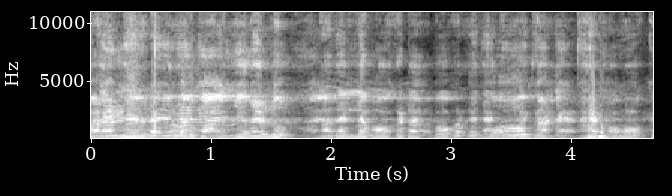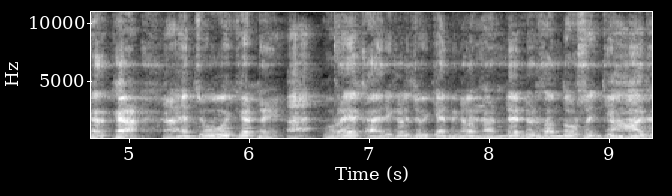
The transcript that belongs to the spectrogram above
പറഞ്ഞല്ലോ നിങ്ങളോട് പറഞ്ഞതേ ഉള്ളൂ. അതല്ല പോക്കട്ടെ പോക്കർക്ക ഞാൻ ചോദിക്കട്ടെ പോക്കർക്ക ഞാൻ ചോദിക്കട്ടെ. കുറെ കാര്യങ്ങൾ ചോദിക്കാൻ നിങ്ങളെ കണ്ടതിന്റെ ഒരു സന്തോഷം എനിക്കുണ്ട്.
